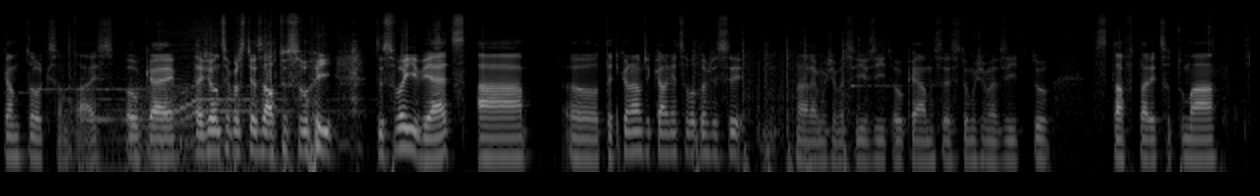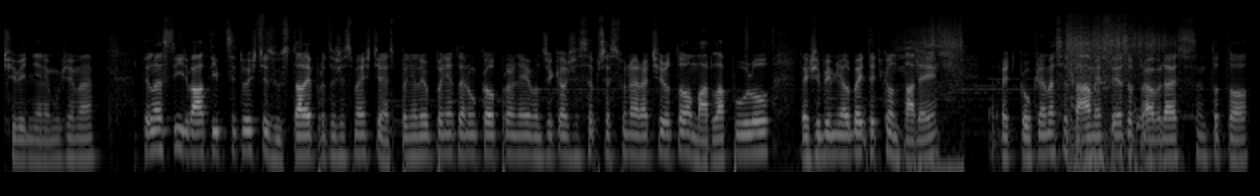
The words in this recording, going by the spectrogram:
Come talk sometimes. OK. Takže on si prostě vzal tu svoji, tu svoji věc a uh, teďko nám říkal něco o tom, že si... Ne, nemůžeme si ji vzít, OK, já myslím, že si to můžeme vzít, tu stav tady, co tu má, očividně nemůžeme. Tyhle dva týpci tu ještě zůstali, protože jsme ještě nesplnili úplně ten úkol pro něj. On říkal, že se přesune radši do toho Marlapůlu, takže by měl být teďkon tady. Koukneme se tam, jestli je to pravda, jestli jsem toto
